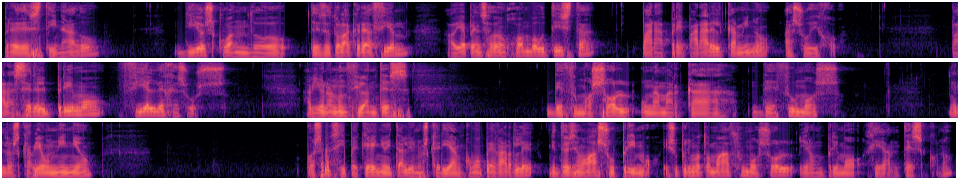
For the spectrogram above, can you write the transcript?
predestinado, Dios cuando desde toda la creación había pensado en Juan Bautista para preparar el camino a su hijo, para ser el primo fiel de Jesús. Había un anuncio antes de Zumosol, una marca de zumos, en los que había un niño, pues así pequeño y tal, y unos querían como pegarle, y entonces llamaba a su primo, y su primo tomaba Zumosol y era un primo gigantesco, ¿no?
